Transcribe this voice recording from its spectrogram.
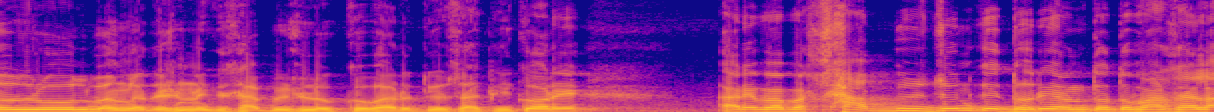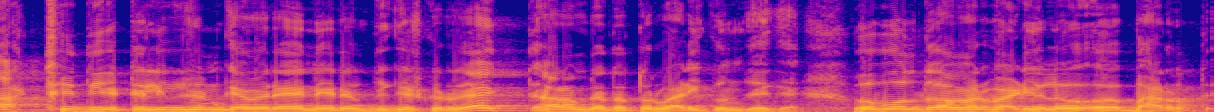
নজরুল, বাংলাদেশে নাকি ছাব্বিশ লক্ষ ভারতীয় চাকরি করে আরে বাবা, ছাব্বিশ জনকে ধরে অন্তত ভাষায় লাঠি দিয়ে টেলিভিশন ক্যামেরায় এনে এরকম জিজ্ঞেস করে, এই আরামদাদা, তোর বাড়ি কোন জায়গায়? ও বলতো, আমার বাড়ি হলো ভারতে,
